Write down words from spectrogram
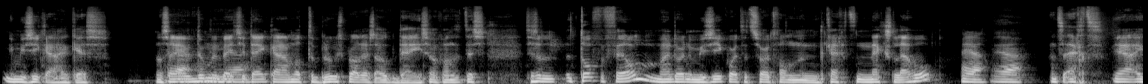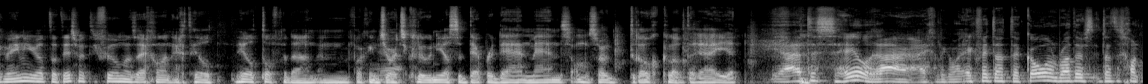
die muziek eigenlijk is. Dan zei Ja, doet me een beetje eh, denken aan wat de Blues Brothers ook deed. Zo van, het, is, het is een, toffe film, maar door de muziek wordt het soort van, een, krijgt het next level. Ja. Ja. Het is echt, ja, ik weet niet wat dat is met die film, maar het is echt gewoon echt heel, heel tof gedaan. En fucking Ja. George Clooney als de Dapper Dan, man. Het is allemaal zo droogkloterijen. ja, het is heel raar eigenlijk. Maar ik vind dat de Coen Brothers, dat is gewoon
